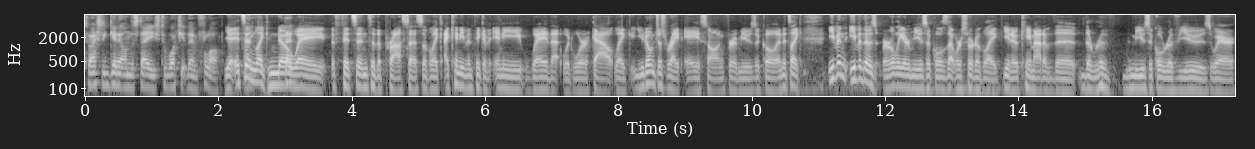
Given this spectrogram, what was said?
to actually get it on the stage to watch it then flop. Yeah, it's in like no that- way fits into the process of like I can't even think of any way that would work out. Like you don't just write a song for a musical, and it's like even even those earlier musicals that were sort of like you know came out of the the, rev- the musical reviews where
